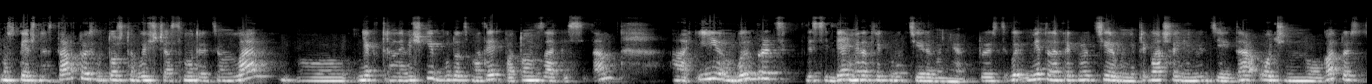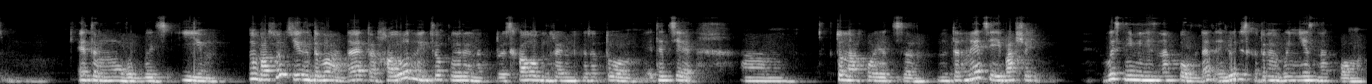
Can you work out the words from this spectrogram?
успешный старт, то есть вот то, что вы сейчас смотрите онлайн, э, некоторые новички будут смотреть потом записи. Да? А, и выбрать для себя метод рекрутирования. То есть методов рекрутирования, приглашения людей, да, очень много. То есть это могут быть и, ну, по сути, их два, да, это холодный и теплый рынок. То есть холодный рынок это то, это те, кто находится в интернете, и ваши, вы с ними не знакомы, да, люди, с которыми вы не знакомы.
